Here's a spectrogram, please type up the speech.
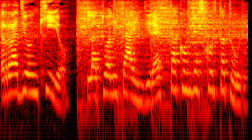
Radio Anch'io, l'attualità in diretta con gli ascoltatori.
